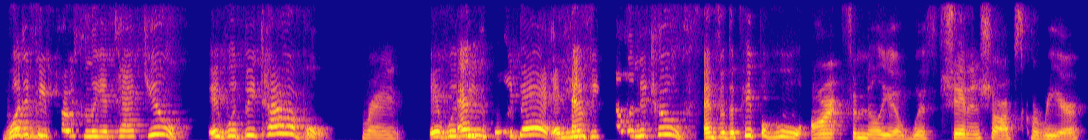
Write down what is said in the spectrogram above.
What if he mm-hmm. personally attacked you? It would be terrible. Right. It would and, be really bad, and he'd and, be telling the truth. And for the people who aren't familiar with Shannon Sharpe's career,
